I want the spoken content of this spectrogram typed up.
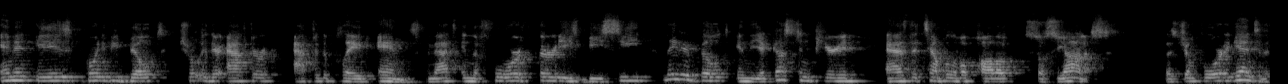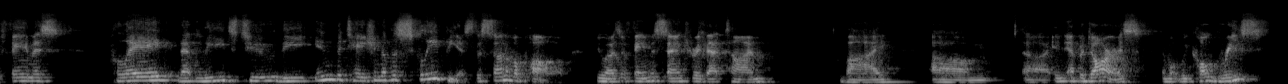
and it is going to be built shortly thereafter, after the plague ends. And that's in the 430s BC, later built in the Augustan period as the Temple of Apollo Sosianus. Let's jump forward again to the famous plague that leads to the invitation of Asclepius, the son of Apollo, who has a famous sanctuary at that time by um, uh, in Epidaurus in what we call Greece.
